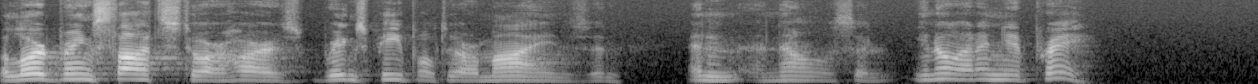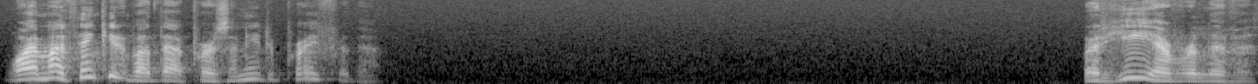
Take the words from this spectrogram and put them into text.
The Lord brings thoughts to our hearts, brings people to our minds, and, and, and now listen, you know what? I need to pray. Why am I thinking about that person? I need to pray for them. But he ever liveth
